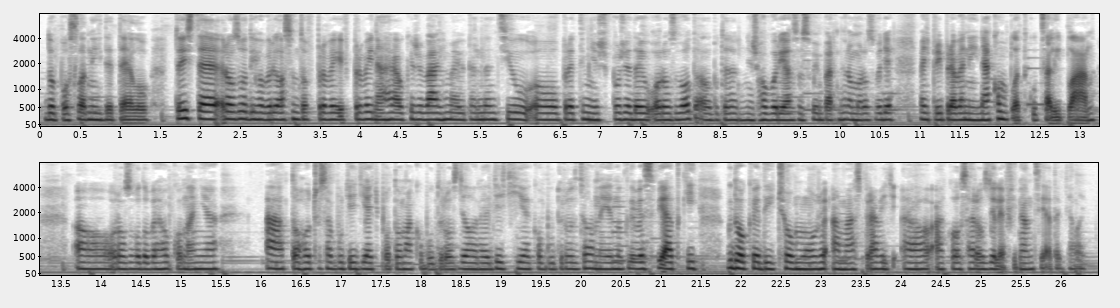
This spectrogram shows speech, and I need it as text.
do posledných detailov. To isté rozvody, hovorila som to v prvej, v prvej nahrávke, že váhy majú tendenciu o, predtým, než požiadajú o rozvod, alebo teda než hovoria so svojím partnerom o rozvode, mať pripravený na kompletku celý plán o, rozvodového konania a toho, čo sa bude diať potom, ako budú rozdelené deti, ako budú rozdelené jednotlivé sviatky, kto kedy čo môže a má spraviť, a ako sa rozdelia financie a tak ďalej.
